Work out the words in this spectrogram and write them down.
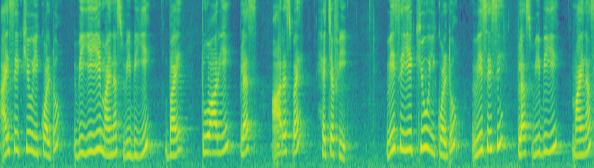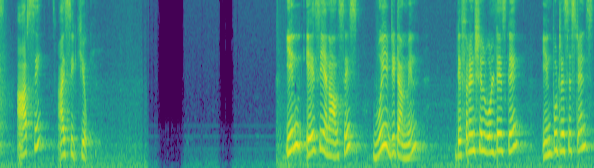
ICQ equal to VEE minus VBE by 2RE plus RS by HFE. VCEQ equal to VCC plus VBE minus RC ICQ. In AC analysis, we determine differential voltage gain, input resistance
